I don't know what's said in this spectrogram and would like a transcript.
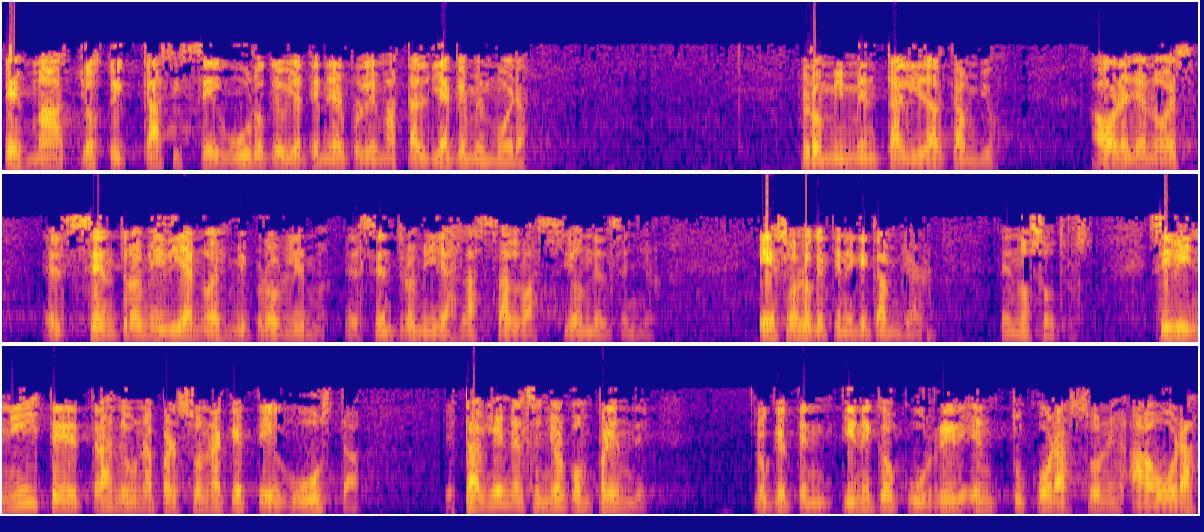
Es más, yo estoy casi seguro que voy a tener el problema hasta el día que me muera. Pero mi mentalidad cambió. Ahora ya no es, el centro de mi vida no es mi problema. El centro de mi vida es la salvación del Señor. Eso es lo que tiene que cambiar en nosotros. Si viniste detrás de una persona que te gusta, está bien, el Señor comprende. Lo que tiene que ocurrir en tu corazón ahora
